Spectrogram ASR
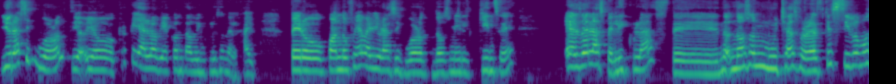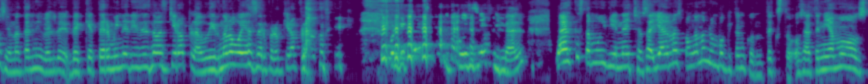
Jurassic World, yo, yo creo que ya lo había contado incluso en el hype, pero cuando fui a ver Jurassic World 2015, es de las películas, de, no, son muchas, pero es que sí me emociona tal nivel de, que termine y dices, no, quiero aplaudir, no lo voy a hacer, pero quiero aplaudir. Porque la secuencia final, la verdad es que está muy bien hecha, o sea, y además pongámoslo un poquito en contexto, o sea, teníamos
